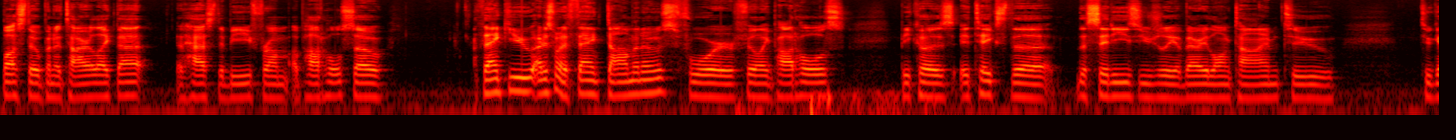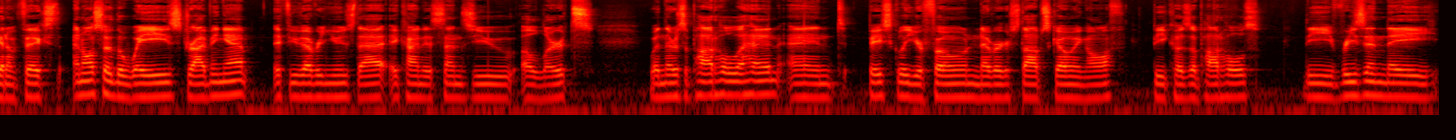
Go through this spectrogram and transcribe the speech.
bust open a tire like that. It has to be from a pothole. So, thank you. I just want to thank Domino's for filling potholes because it takes the the cities usually a very long time to to get them fixed. And also the Waze driving app, if you've ever used that, it kind of sends you alerts when there's a pothole ahead, and basically your phone never stops going off because of potholes. The reason they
